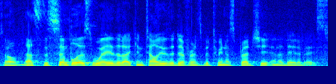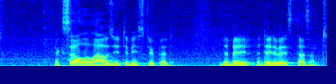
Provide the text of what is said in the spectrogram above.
So that's the simplest way that I can tell you the difference between a spreadsheet and a database. Excel allows you to be stupid. A, database doesn't.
